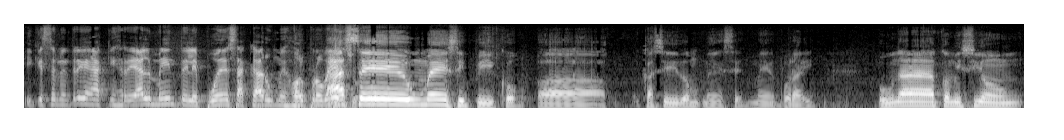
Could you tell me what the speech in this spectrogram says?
y que se lo entreguen a quien realmente le puede sacar un mejor provecho. Hace un mes y pico, uh, casi dos meses, por ahí, una comisión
